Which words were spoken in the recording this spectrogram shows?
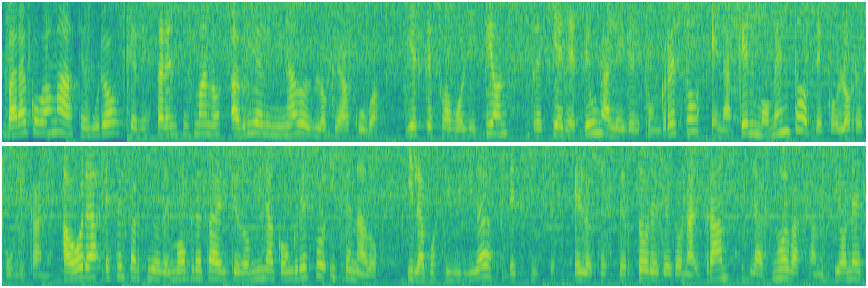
Barack Obama aseguró que de estar en sus manos habría eliminado el bloqueo a Cuba. Y es que su abolición requiere de una ley del Congreso en aquel momento de color republicano. Ahora es el Partido Demócrata el que domina Congreso y Senado, y la posibilidad existe. En los estertores de Donald Trump, las nuevas sanciones,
